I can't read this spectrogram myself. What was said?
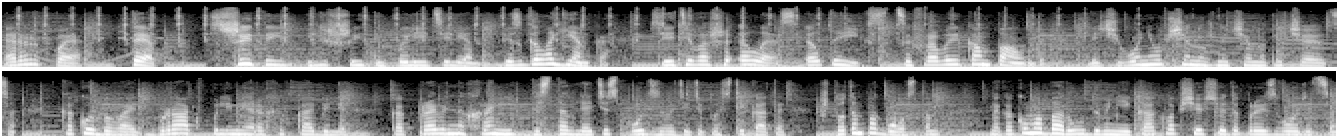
РРП, ТЭП, сшитый или шитый полиэтилен, без галогенка, все эти ваши ЛС, LTX, цифровые компаунды, для чего они вообще нужны, чем отличаются, какой бывает брак в полимерах и в кабеле, как правильно хранить, доставлять, использовать эти пластикаты, что там по ГОСТам, на каком оборудовании, как вообще все это производится,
